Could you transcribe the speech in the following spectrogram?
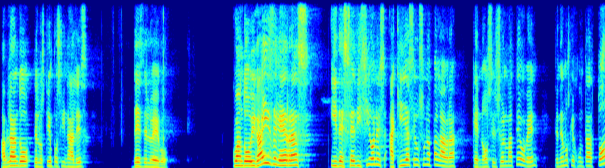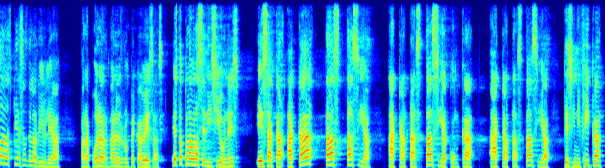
hablando de los tiempos finales, desde luego. Cuando oigáis de guerras y de sediciones, aquí ya se usa una palabra que no se usó en Mateo, ven, tenemos que juntar todas las piezas de la Biblia para poder armar el rompecabezas. Esta palabra sediciones es acatastasia, acatastasia con K, acatastasia, que significa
